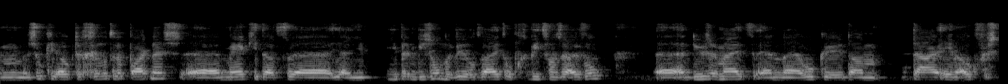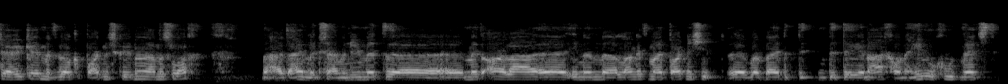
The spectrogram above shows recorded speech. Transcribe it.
um, zoek je ook de grotere partners. Uh, merk je dat ja, je, je bent bijzonder wereldwijd op het gebied van zuivel en duurzaamheid. En hoe kun je dan daarin ook versterken? Met welke partners kun je dan aan de slag? Nou, uiteindelijk zijn we nu met, met Arla in een lange termijn partnership waarbij de, de DNA gewoon heel goed matcht.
